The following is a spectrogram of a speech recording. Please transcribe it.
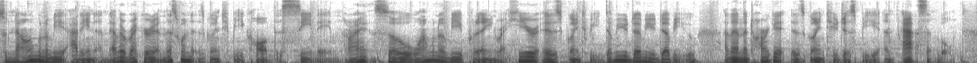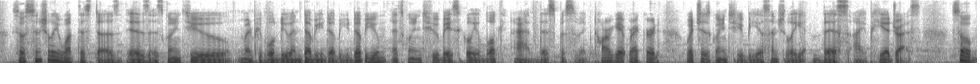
So now I'm going to be adding another record, and this one is going to be called the CNAME, alright? So what I'm going to be putting right here is going to be www, and then the target is going to just be an at symbol. So essentially what this does is it's going to, when people do in www, it's going to basically look at this specific target record, which is going to be essentially this IP address. So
